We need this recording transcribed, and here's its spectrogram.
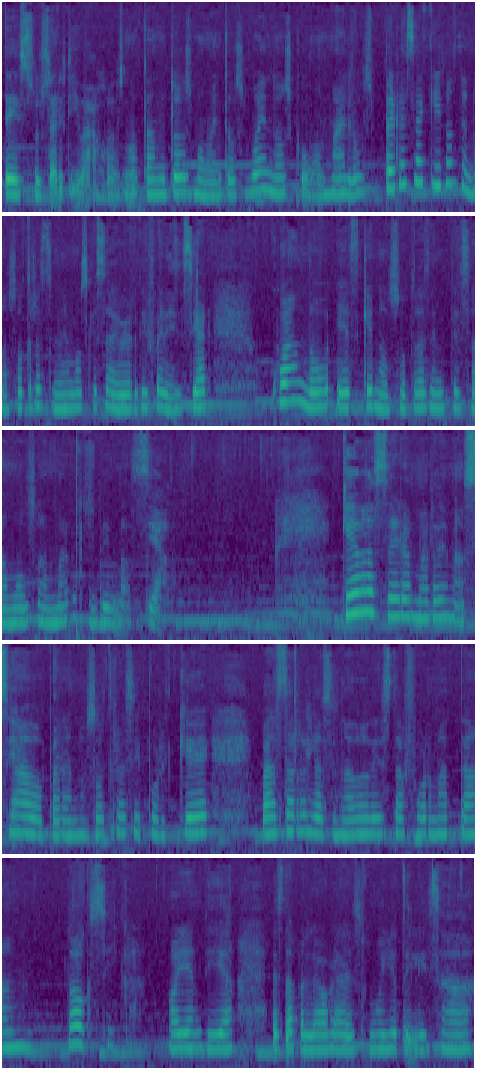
de sus altibajos, ¿no? Tantos momentos buenos como malos. Pero es aquí donde nosotros tenemos que saber diferenciar cuándo es que nosotras empezamos a amar demasiado. ¿Qué va a ser amar demasiado para nosotras y por qué va a estar relacionado de esta forma tan tóxica? Hoy en día esta palabra es muy utilizada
